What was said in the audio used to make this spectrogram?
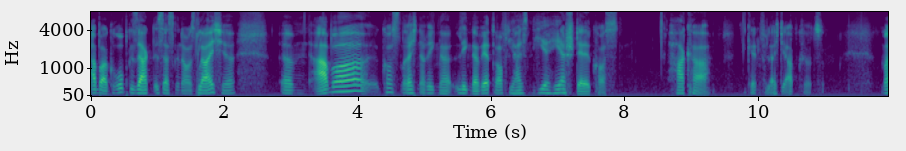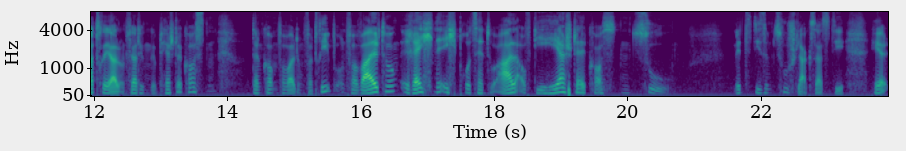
aber grob gesagt ist das genau das Gleiche. Ähm, aber Kostenrechner legen da, Wert drauf, die heißen hier Herstellkosten. HK. Sie kennen vielleicht die Abkürzung. Material und Fertigung gibt Herstellkosten. Dann kommen Verwaltung, Vertrieb und Verwaltung rechne ich prozentual auf die Herstellkosten zu. Mit diesem Zuschlagssatz. Die, Her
